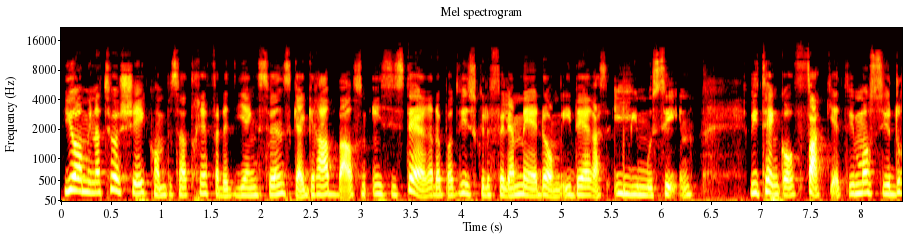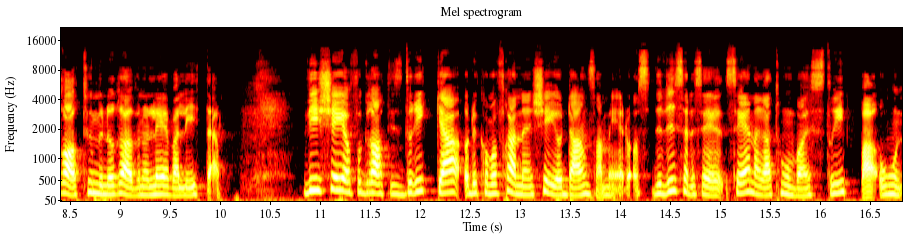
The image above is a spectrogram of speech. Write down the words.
Jag och mina två tjejkompisar träffade ett gäng svenska grabbar som insisterade på att vi skulle följa med dem i deras limousin. Vi tänker fuck it, vi måste ju dra tummen ur röven och leva lite. Vi tjejer får gratis dricka och det kommer fram en tjej och dansar med oss. Det visade sig senare att hon var en strippa och hon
